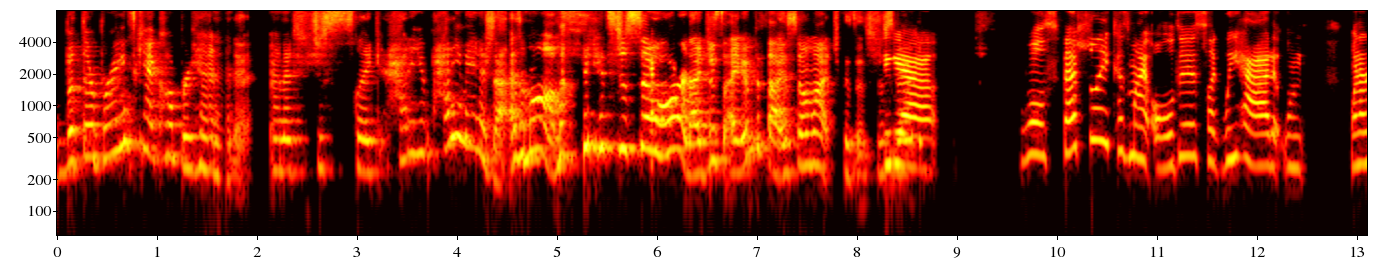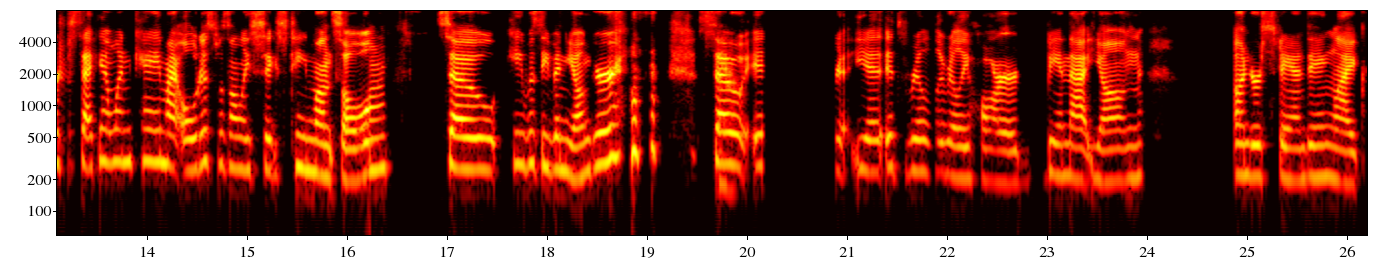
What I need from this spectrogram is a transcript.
but their brains can't comprehend it and it's just like how do you how do you manage that as a mom it's just so hard i just i empathize so much because it's just yeah well especially because my oldest like we had when when our second one came my oldest was only 16 months old so he was even younger so it yeah, it's really really hard being that young, understanding like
